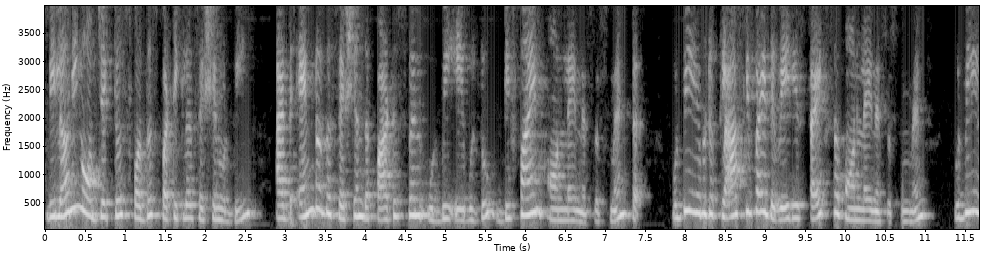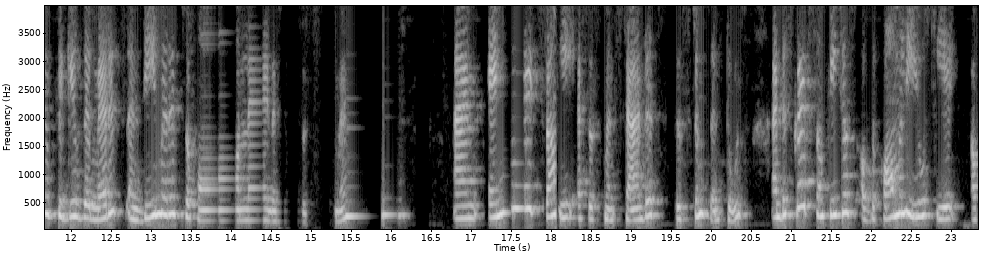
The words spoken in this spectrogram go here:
the learning objectives for this particular session would be at the end of the session, the participant would be able to define online assessment, would be able to classify the various types of online assessment, would be able to give the merits and demerits of online assessment, and enumerate some e-assessment standards, systems, and tools, and describe some features of the commonly used e of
